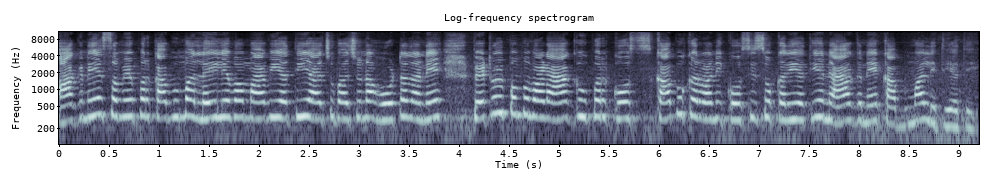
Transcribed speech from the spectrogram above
આગને સમય પર કાબૂમાં લઈ લેવામાં આવી હતી. આજુબાજુના હોટલ અને પેટ્રોલ પંપવાળા આગ ઉપર કોસ, કાબૂ કરવાની કોશિશો કરી હતી અને આગને કાબૂમાં લીધી હતી.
